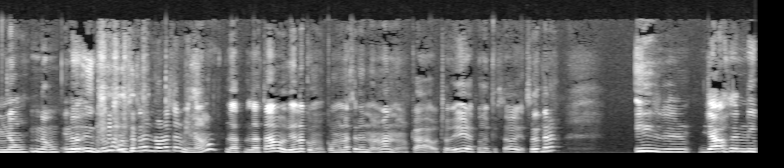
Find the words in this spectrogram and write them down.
No. No. Incluso nosotros no la terminamos, la, la estábamos viendo como, como una serie normal, ¿no? Cada ocho días, un episodio, etcétera. Y ya, o sea, ni,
